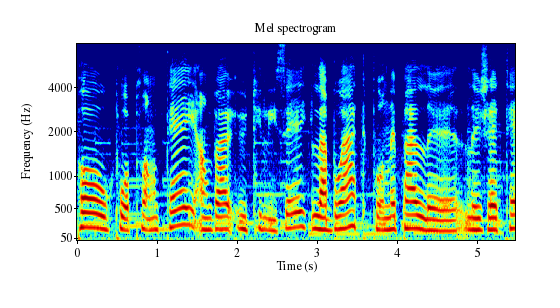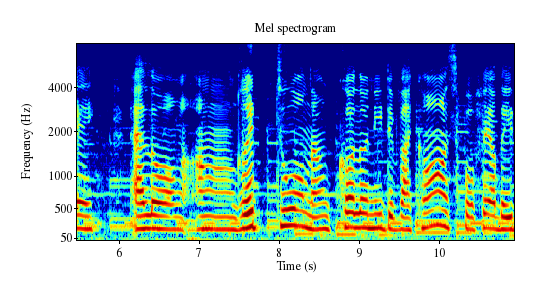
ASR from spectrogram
pot pour planter, on va utiliser la boîte pour ne pas le, le jeter. Alors, on retourne en colonie de vacances pour faire des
